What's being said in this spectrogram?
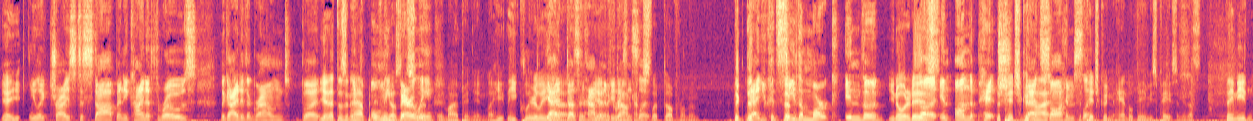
yeah, he- he like tries to stop and he kind of throws the guy to the ground but yeah, that doesn't Like, happen. only doesn't barely- slip, in my opinion. Like he, he clearly. Yeah, it uh, doesn't happen yeah, if he doesn't slip. slipped up from him. The, the, yeah you could the- see the mark in the You know what it is? uh, in on the pitch the pitch could that not. saw him slip. the pitch couldn't handle Davies' pace. I mean, that's they need.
